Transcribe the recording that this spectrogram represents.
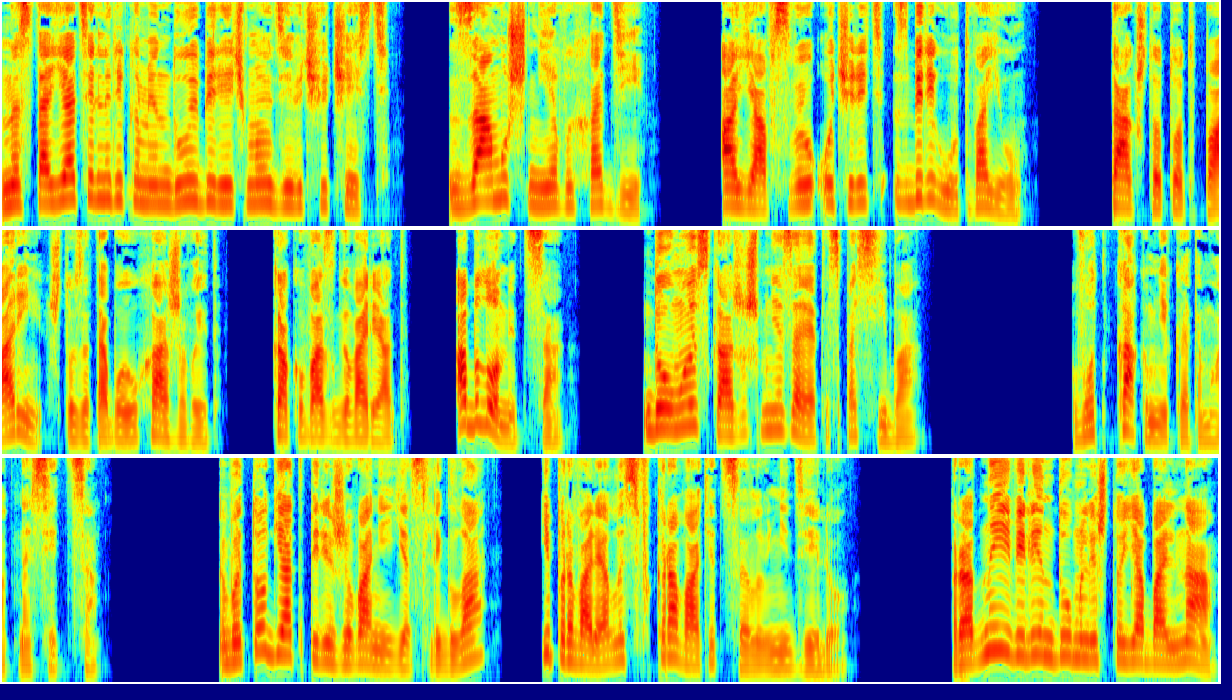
«Настоятельно рекомендую беречь мою девичью честь. Замуж не выходи, а я, в свою очередь, сберегу твою. Так что тот парень, что за тобой ухаживает, как у вас говорят, обломится. Думаю, скажешь мне за это спасибо». Вот как мне к этому относиться? В итоге от переживаний я слегла и провалялась в кровати целую неделю. Родные Велин думали, что я больна,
